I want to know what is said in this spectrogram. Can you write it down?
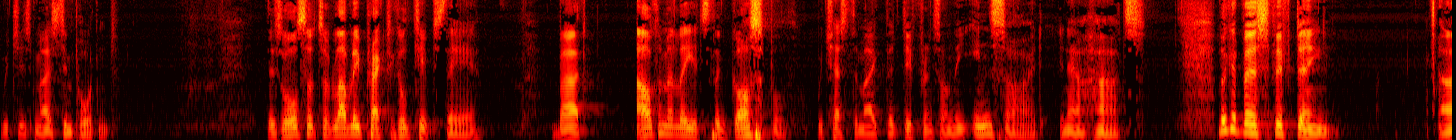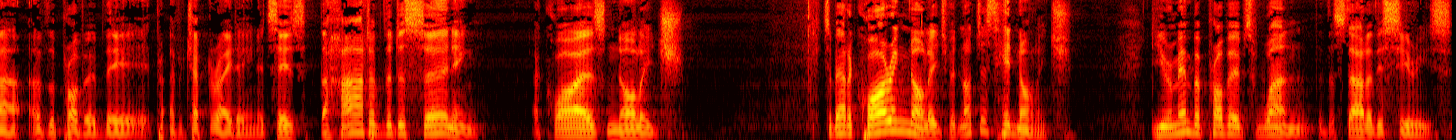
which is most important. There's all sorts of lovely practical tips there, but ultimately it's the gospel which has to make the difference on the inside in our hearts. Look at verse 15 uh, of the proverb there, chapter 18. It says, The heart of the discerning acquires knowledge. It's about acquiring knowledge, but not just head knowledge. Do you remember Proverbs 1 at the start of this series?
